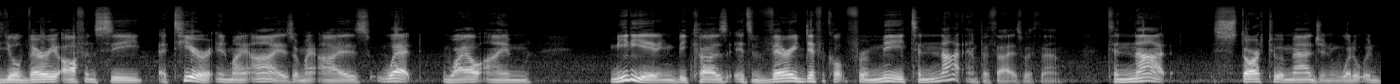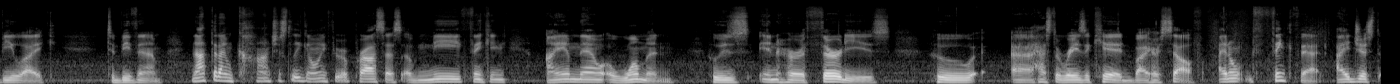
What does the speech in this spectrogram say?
you'll very often see a tear in my eyes or my eyes wet while I'm mediating because it's very difficult for me to not empathize with them, to not start to imagine what it would be like to be them. Not that I'm consciously going through a process of me thinking I am now a woman who's in her 30s who uh, has to raise a kid by herself. I don't think that. I just,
